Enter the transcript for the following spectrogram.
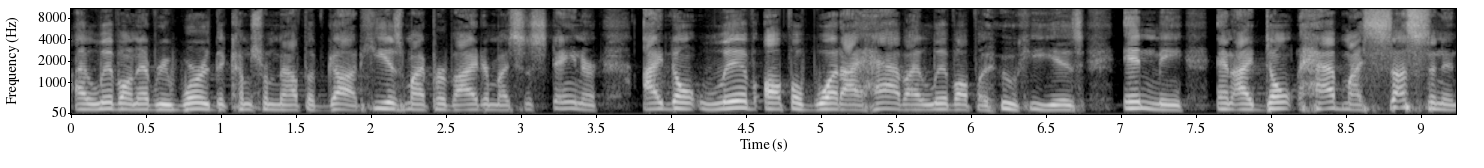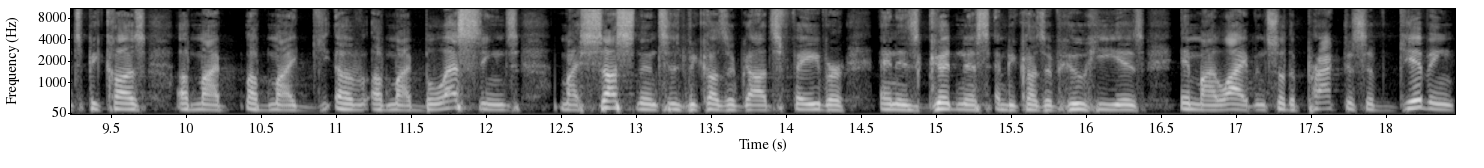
I live on every word that comes from the mouth of God. He is my provider, my sustainer. I don't live off of what I have. I live off of who He is in me. And I don't have my sustenance because of my, of my, of, of my blessings. My sustenance is because of God's favor and His goodness and because of who He is in my life. And so the practice of giving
